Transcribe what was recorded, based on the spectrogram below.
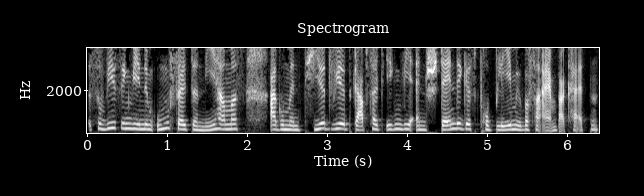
So wie es irgendwie in dem Umfeld der Nehammers argumentiert wird, gab es halt irgendwie ein ständiges Problem über Vereinbarkeiten.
